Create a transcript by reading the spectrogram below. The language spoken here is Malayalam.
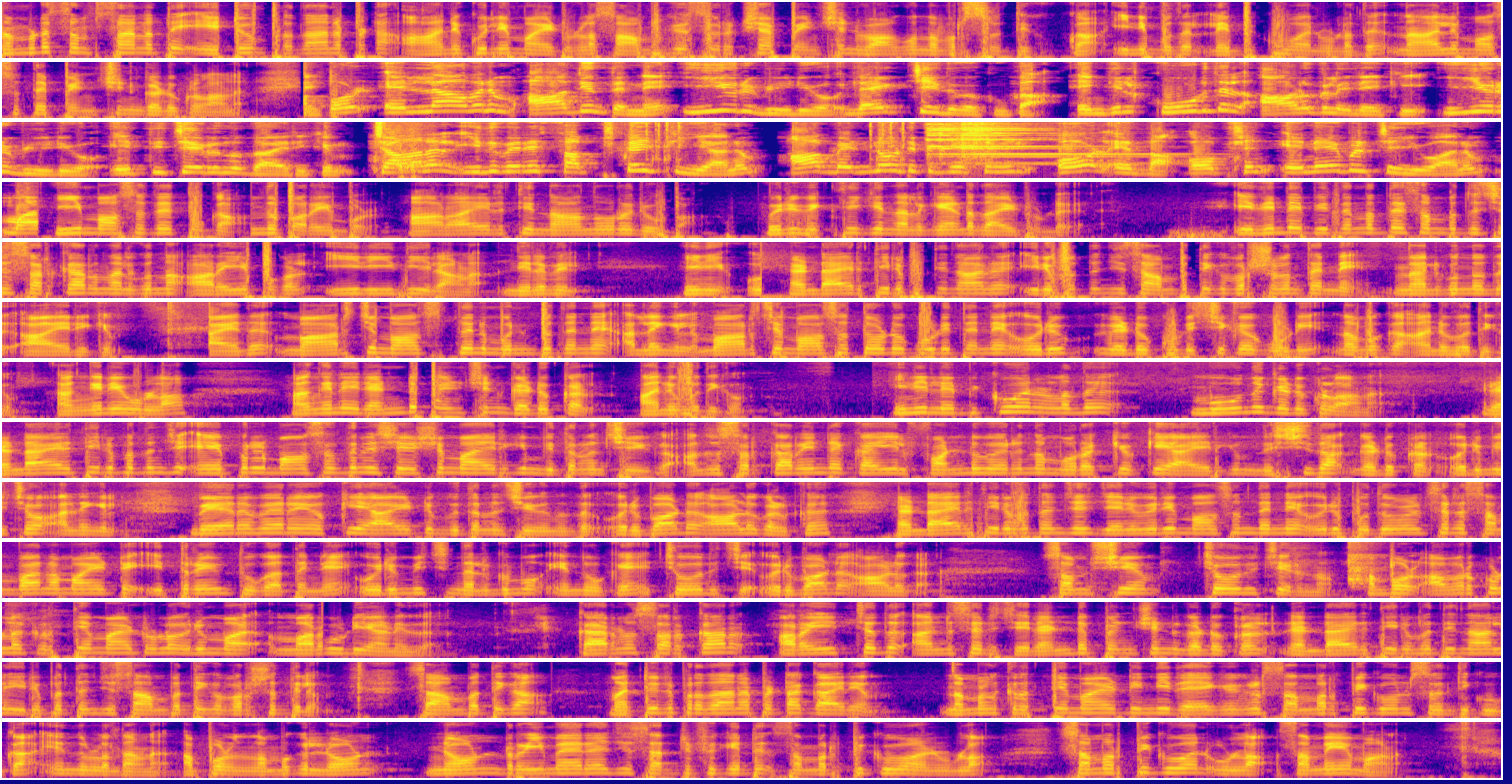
നമ്മുടെ സംസ്ഥാനത്തെ ഏറ്റവും പ്രധാനപ്പെട്ട ആനുകൂല്യമായിട്ടുള്ള സാമൂഹ്യ സുരക്ഷാ പെൻഷൻ വാങ്ങുന്നവർ ശ്രദ്ധിക്കുക. ഇനി മുതൽ ലഭിക്കുവാനുള്ളത് നാല് മാസത്തെ പെൻഷൻ ഗഡുക്കളാണ്. അപ്പോൾ എല്ലാവരും ആദ്യം തന്നെ ഈ ഒരു വീഡിയോ ലൈക്ക് ചെയ്തു വെക്കുക. എങ്കിൽ കൂടുതൽ ആളുകളിലേക്ക് ഈ ഒരു വീഡിയോ എത്തിച്ചേരുന്നതായിരിക്കും. ചാനൽ ഇതുവരെ സബ്സ്ക്രൈബ് ചെയ്യാനും ആ ബെഡ് നോട്ടിഫിക്കേഷനിൽ ഓൾ എന്ന ഓപ്ഷൻ എനേബിൾ ചെയ്യുവാനും ഈ മാസത്തെ തുക എന്ന് പറയുമ്പോൾ ആറായിരത്തി രൂപ ഒരു വ്യക്തിക്ക് നൽകേണ്ടതായിട്ടുണ്ട്. ഇതിന്റെ വിതരണത്തെ സംബന്ധിച്ച് സർക്കാർ നൽകുന്ന അറിയിപ്പുകൾ ഈ രീതിയിലാണ് നിലവിൽ. ഇനി രണ്ടായിരത്തി ഇരുപത്തിനാല് ഇരുപത്തഞ്ച് സാമ്പത്തിക വർഷം തന്നെ നൽകുന്നത് ആയിരിക്കും. അതായത് മാർച്ച് മാസത്തിന് മുൻപ് തന്നെ അല്ലെങ്കിൽ മാർച്ച് മാസത്തോടു കൂടി തന്നെ ഒരു ഗഡു കുടിശ്ശിക കൂടി നമുക്ക് അനുവദിക്കും. അങ്ങനെയുള്ള അങ്ങനെ രണ്ട് പെൻഷൻ ഗഡുക്കൾ അനുവദിക്കും. ഇനി ലഭിക്കുവാനുള്ളത് മൂന്ന് ഗഡുക്കളാണ്. രണ്ടായിരത്തി ഇരുപത്തഞ്ച് ഏപ്രിൽ മാസത്തിന് ശേഷമായിരിക്കും വിതരണം ചെയ്യുക. അത് സർക്കാരിന്റെ കയ്യിൽ ഫണ്ട് വരുന്ന മുറയ്ക്കൊക്കെ ആയിരിക്കും നിശ്ചിത ഗഡുക്കൾ ഒരുമിച്ചോ അല്ലെങ്കിൽ വേറെ വേറെയൊക്കെ ആയിട്ട് വിതരണം ചെയ്യുന്നത്. ഒരുപാട് ആളുകൾക്ക് രണ്ടായിരത്തി ഇരുപത്തഞ്ച് ജനുവരി മാസം തന്നെ ഒരു പുതുവത്സര സമ്മാനമായിട്ട് ഇത്രയും തുക തന്നെ ഒരുമിച്ച് നൽകുമോ എന്നൊക്കെ ചോദിച്ച് ഒരുപാട് ആളുകൾ സംശയം ചോദിച്ചിരുന്നു. അപ്പോൾ അവർക്കുള്ള കൃത്യമായിട്ടുള്ള ഒരു മറുപടിയാണിത്. കാരണം സർക്കാർ അറിയിച്ചത് അനുസരിച്ച് രണ്ട് പെൻഷൻ ഗഡുക്കൾ രണ്ടായിരത്തി ഇരുപത്തിനാല് ഇരുപത്തഞ്ച് സാമ്പത്തിക വർഷത്തിലും സാമ്പത്തിക മറ്റൊരു പ്രധാനപ്പെട്ട കാര്യം നമ്മൾ കൃത്യമായിട്ട് ഇനി രേഖകൾ സമർപ്പിക്കുവാൻ ശ്രദ്ധിക്കുക എന്നുള്ളതാണ്. അപ്പോൾ നമുക്ക് ലോൺ നോൺ റീമാരേജ് സർട്ടിഫിക്കറ്റ് സമർപ്പിക്കുവാനുള്ള സമർപ്പിക്കുവാൻ ഉള്ള സമയമാണ്.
